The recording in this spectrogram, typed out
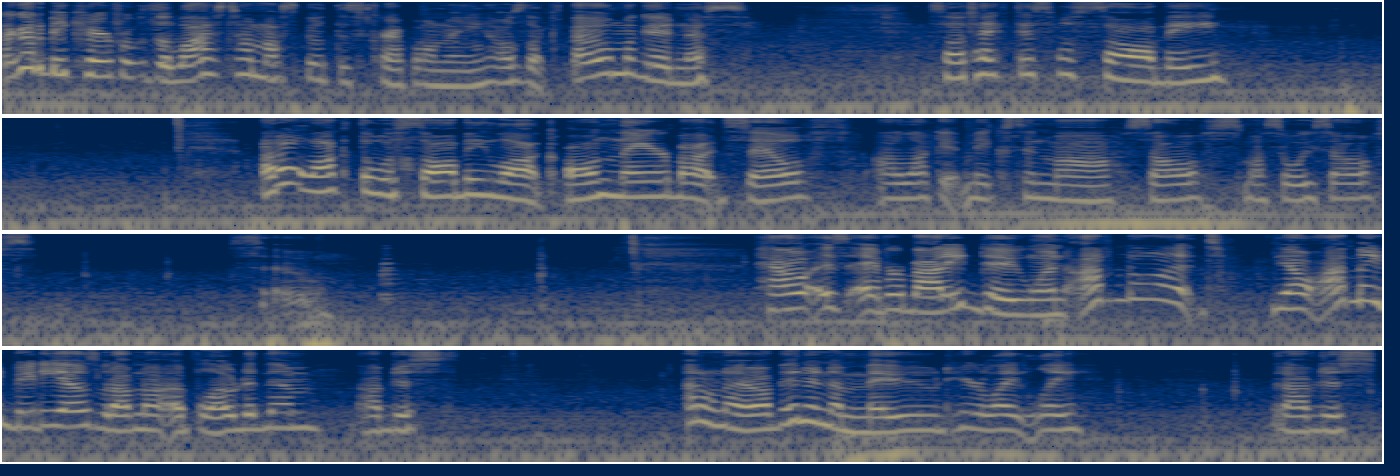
I gotta be careful because the last time I spilled this crap on me, I was like, oh my goodness. So I'll take this wasabi. I don't like the wasabi like on there by itself. I like it mixed in my sauce, my soy sauce. So, how is everybody doing? I've not, y'all, I've made videos, but I've not uploaded them. I've just, I don't know, I've been in a mood here lately that I've just,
